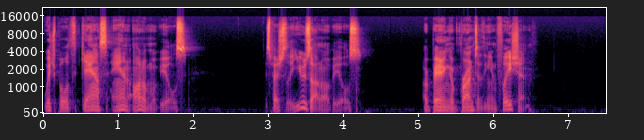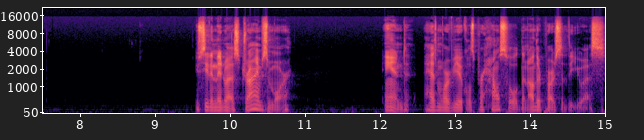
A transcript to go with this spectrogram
which both gas and automobiles, especially used automobiles, are bearing a brunt of the inflation. You see, the Midwest drives more and has more vehicles per household than other parts of the US.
